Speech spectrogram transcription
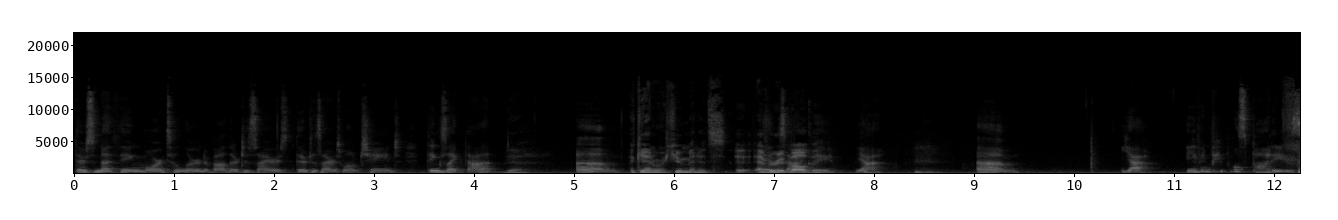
There's nothing more to learn about their desires. Their desires won't change. Things like that. Yeah. Um, Again, we're human. It's ever exactly. evolving. Yeah. Mhm. Um, yeah. Even people's bodies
